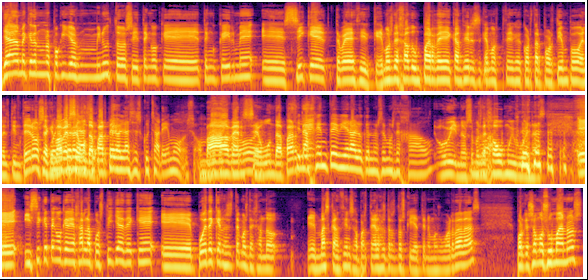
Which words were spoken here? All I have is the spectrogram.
ya me quedan unos poquillos minutos y tengo que, tengo que irme, eh, sí que te voy a decir que hemos dejado un par de canciones que hemos tenido que cortar por tiempo en el tintero, o sea que va a haber segunda las- parte. Pero las escucharemos. hombre, Va a haber favor. segunda parte. Si la gente viera lo que nos hemos dejado. Uy, nos hemos dejado muy buenas. Eh, y sí que tengo que dejar la postilla de que puede que nos estemos dejando eh, más canciones, aparte de las otras dos que ya tenemos guardadas, porque somos humanos,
